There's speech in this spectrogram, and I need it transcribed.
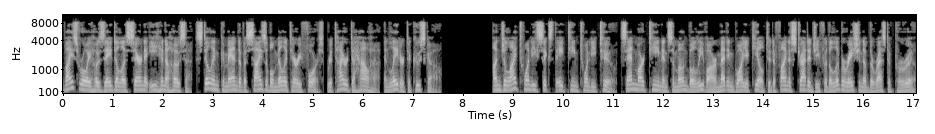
Viceroy José de la Serna y Hinojosa, still in command of a sizable military force, retired to Jauja, and later to Cusco. On July 26, 1822, San Martín and Simón Bolívar met in Guayaquil to define a strategy for the liberation of the rest of Peru.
